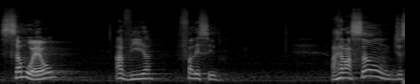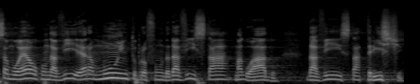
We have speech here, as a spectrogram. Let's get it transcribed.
Samuel havia falecido. A relação de Samuel com Davi era muito profunda. Davi está magoado, Davi está triste,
